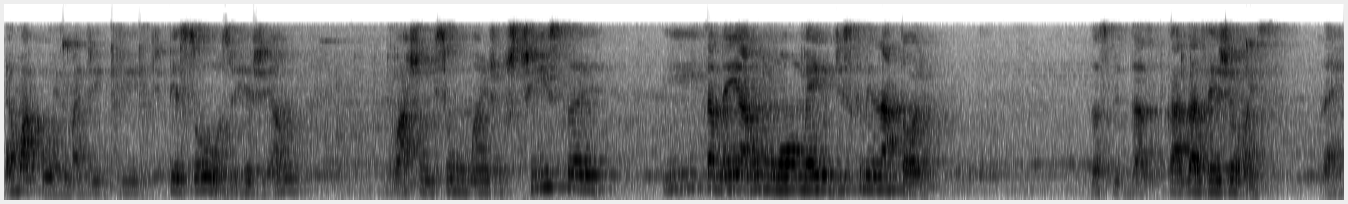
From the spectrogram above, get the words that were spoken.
é uma coisa, mas de, de, de pessoas, de região, eu acho isso uma injustiça e, e também é um, um meio discriminatório das, das, por causa das regiões. Né?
